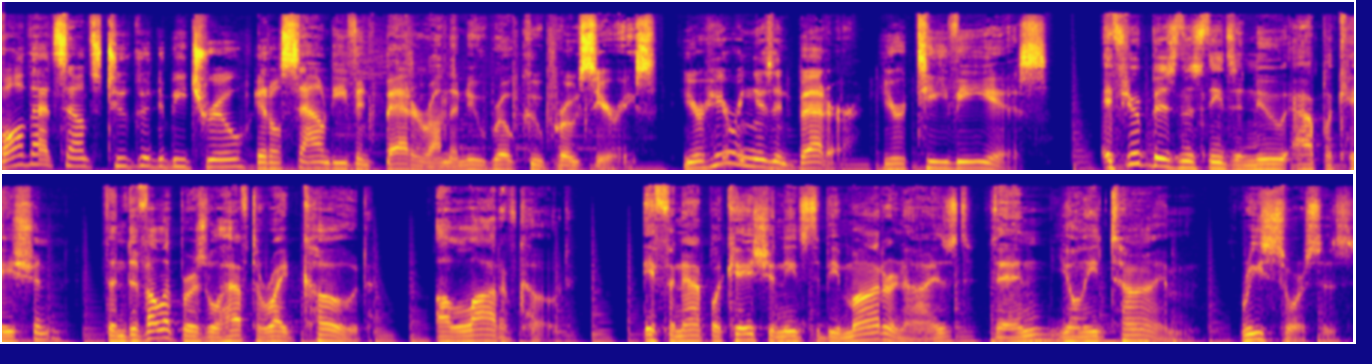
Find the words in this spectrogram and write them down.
all that sounds too good to be true, it'll sound even better on the new Roku Pro Series. Your hearing isn't better, your TV is. If your business needs a new application, then developers will have to write code, a lot of code. If an application needs to be modernized, then you'll need time, resources,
